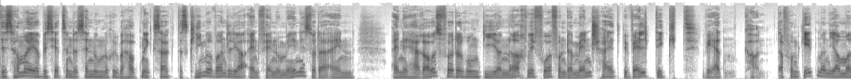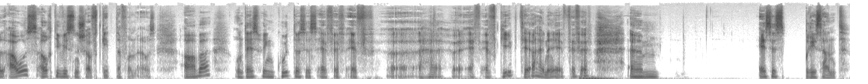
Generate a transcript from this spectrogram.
das haben wir ja bis jetzt in der Sendung noch überhaupt nicht gesagt, dass Klimawandel ja ein Phänomen ist oder ein, eine Herausforderung, die ja nach wie vor von der Menschheit bewältigt werden kann. Davon geht man ja mal aus, auch die Wissenschaft geht davon aus. Aber, und deswegen gut, dass es FFF, äh, FF gibt, ja, eine FFF, ähm, es ist brisant.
